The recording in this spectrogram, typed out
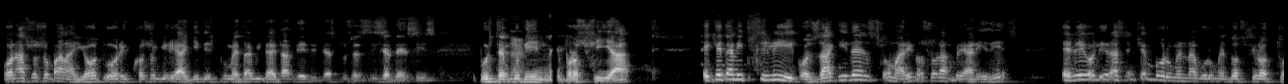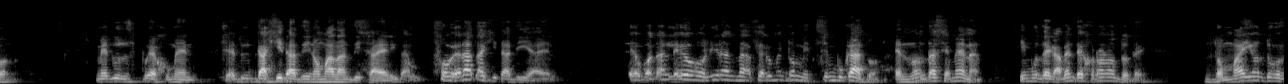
Ο Νάσος ο Παναγιώτου, ο Ρίκος ο Κυριακήτη που μετά ήταν διαιτητές τους, εσείς εσείς που είστε από ναι. την προσφυγιά. Ε, και ήταν υψηλοί οι Κοζάκηδες, ο Μαρίνος ο Λαμπριανίδης. Ε, λέει ο Λίρα, δεν μπορούμε να βρούμε το θηρότον με τούτους που έχουμε και την ταχύτητα την ομάδα της ΑΕΛ. Ήταν φοβερά ταχύτητα η ΑΕΛ. Ε, οπότε λέει ο Λίρας να φέρουμε τον Μιτσίμπου κάτω, ενώντα εμένα. Ήμουν 15 χρόνων τότε. Mm-hmm. Τον Μάιο του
